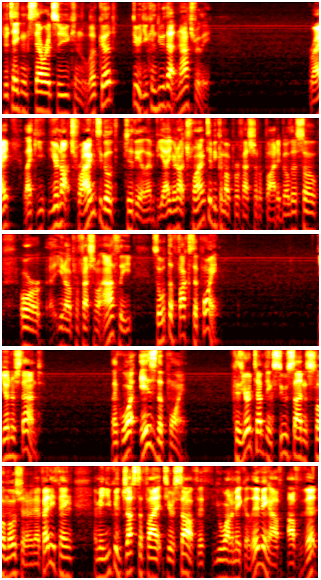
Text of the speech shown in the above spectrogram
You're taking steroids so you can look good? Dude, you can do that naturally. Right? Like you're not trying to go to the Olympia, you're not trying to become a professional bodybuilder, so or you know, a professional athlete. So what the fuck's the point? You understand? Like what is the point? because you're attempting suicide in slow motion. And if anything, I mean, you can justify it to yourself if you want to make a living off, off of it.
